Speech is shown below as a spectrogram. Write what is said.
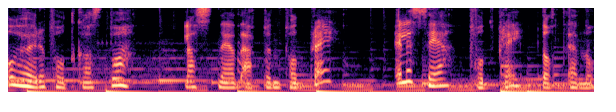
å høre podkast på. Last ned appen Podplay, eller se podplay.no.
